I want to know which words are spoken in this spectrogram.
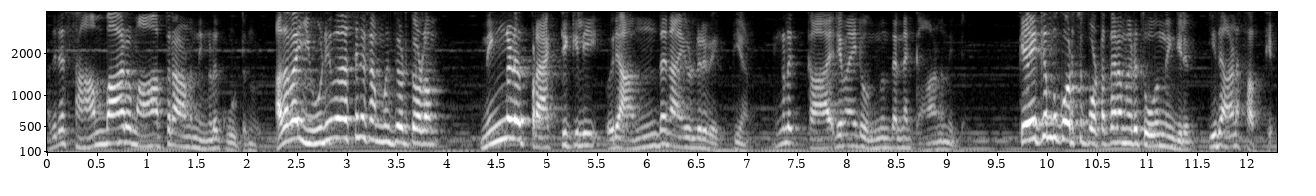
അതിലെ സാമ്പാർ മാത്രമാണ് നിങ്ങൾ കൂട്ടുന്നത്. അഥവാ യൂണിവേഴ്സിനെ സംബന്ധിച്ചിടത്തോളം നിങ്ങൾ പ്രാക്ടിക്കലി ഒരു അന്ധനായുള്ളൊരു വ്യക്തിയാണ്. നിങ്ങൾ കാര്യമായിട്ട് ഒന്നും തന്നെ കാണുന്നില്ല. കേൾക്കുമ്പോൾ കുറച്ച് പൊട്ടത്തരം വരെ തോന്നുന്നെങ്കിലും ഇതാണ് സത്യം.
